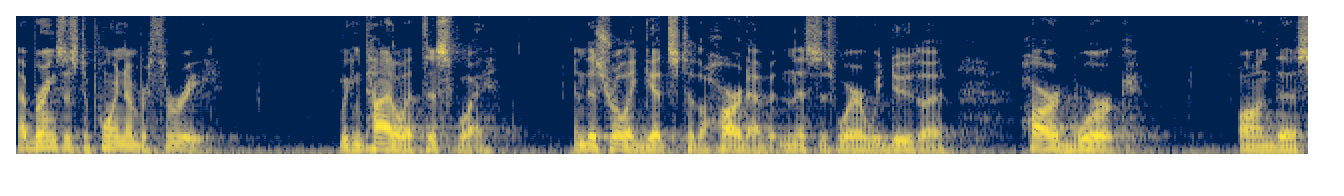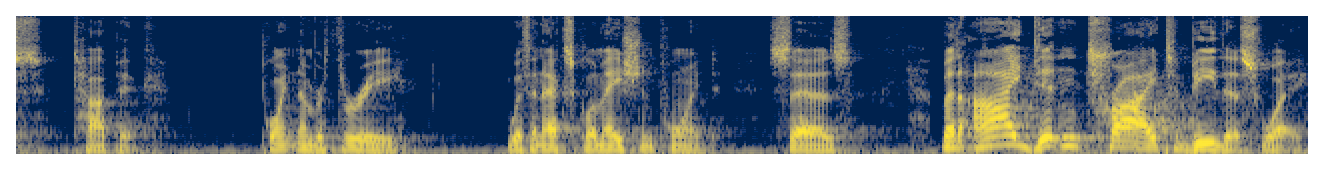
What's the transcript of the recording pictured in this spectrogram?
That brings us to point number three. We can title it this way. And this really gets to the heart of it. And this is where we do the hard work on this topic. Point number three with an exclamation point says, But I didn't try to be this way.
